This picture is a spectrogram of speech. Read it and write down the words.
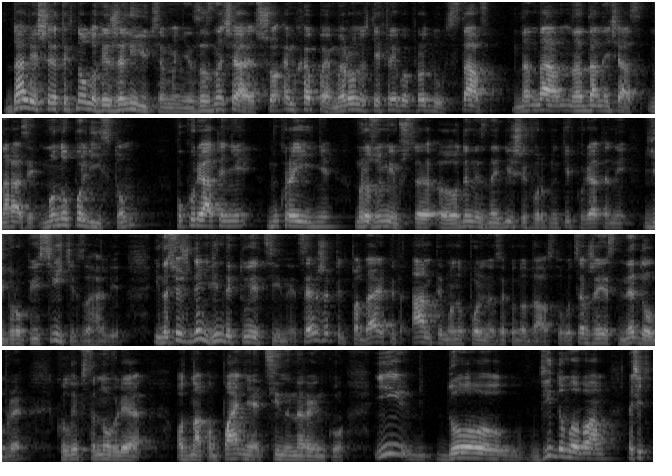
Далі ще технологи жаліються мені, зазначають, що МХП, Мироновський хлібопродукт, став на, на, на даний час наразі монополістом по курятині в Україні. Ми розуміємо, що це е, один із найбільших виробників курятини в Європі і світі взагалі. І на сьогоднішній день він диктує ціни. Це вже підпадає під антимонопольне законодавство. Бо це вже є недобре, коли встановлює одна компанія ціни на ринку. І до відома вам, значить,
